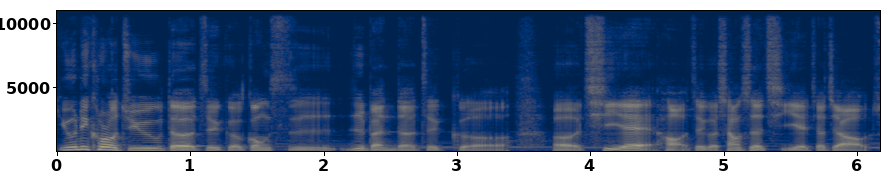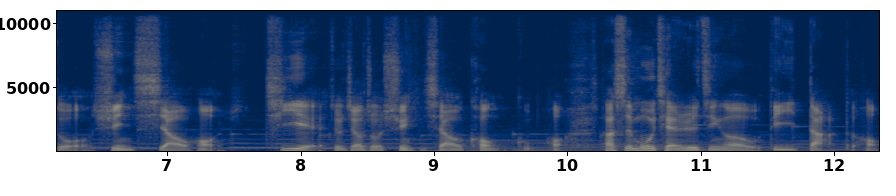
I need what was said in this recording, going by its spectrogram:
Uniqlo GU 的这个公司，日本的这个呃企业，哈，这个上市的企业就叫做迅销，哈。企业就叫做讯销控股，哈，它是目前日经二五第一大的，哈，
